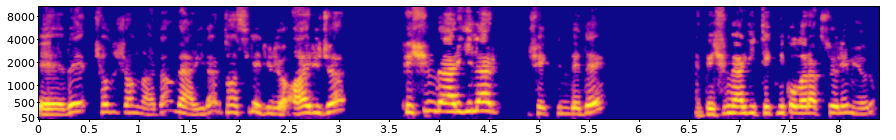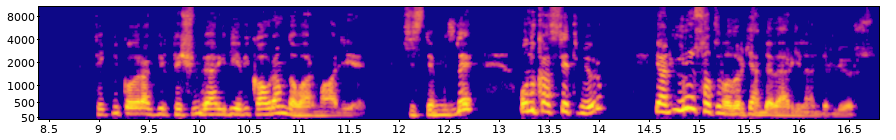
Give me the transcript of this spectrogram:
e, ve çalışanlardan vergiler tahsil ediliyor. Ayrıca peşin vergiler şeklinde de peşin vergi teknik olarak söylemiyorum. Teknik olarak bir peşin vergi diye bir kavram da var maliye sistemimizde. Onu kastetmiyorum. Yani ürün satın alırken de vergilendiriliyoruz.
